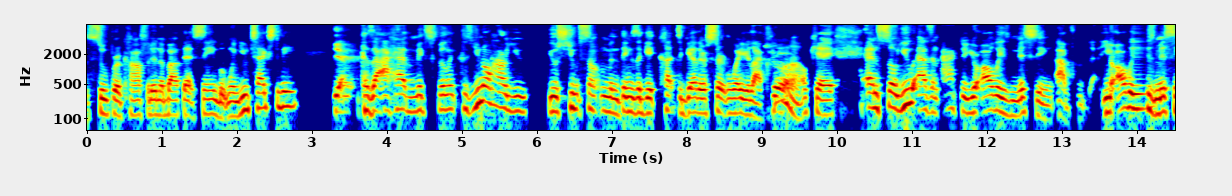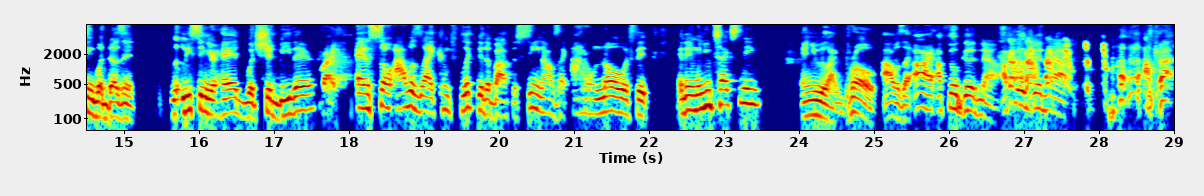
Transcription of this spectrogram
super confident about that scene, but when you text me, Yeah, because I have mixed feelings. Because you know how you you'll shoot something and things will get cut together a certain way. You're like, Sure. huh, okay. And so you, as an actor, you're always missing. Uh, you're always missing what doesn't, at least in your head, what should be there. right. And so I was like conflicted about the scene. I was like, I don't know if it. And then when you text me. And you were like, bro, I was like, all right, I feel good now. I feel good now. I got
